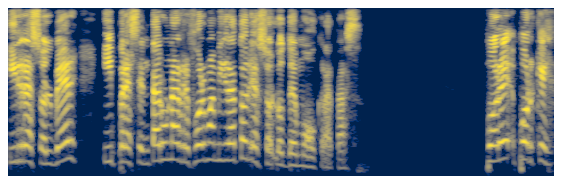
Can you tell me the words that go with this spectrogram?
y resolver y presentar una reforma migratoria son los demócratas. E, porque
